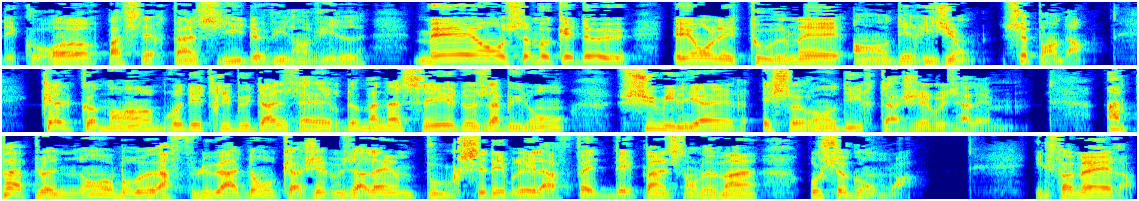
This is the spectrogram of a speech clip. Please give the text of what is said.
Les coureurs passèrent ainsi de ville en ville, mais on se moquait d'eux, et on les tournait en dérision. Cependant, quelques membres des tribus d'Azer, de Manassé et de Zabulon s'humilièrent et se rendirent à Jérusalem. Un peuple nombreux afflua donc à Jérusalem pour célébrer la fête des pains sans levain au second mois. Ils formèrent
